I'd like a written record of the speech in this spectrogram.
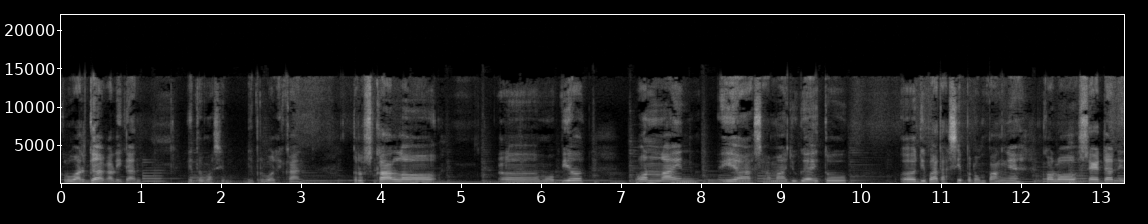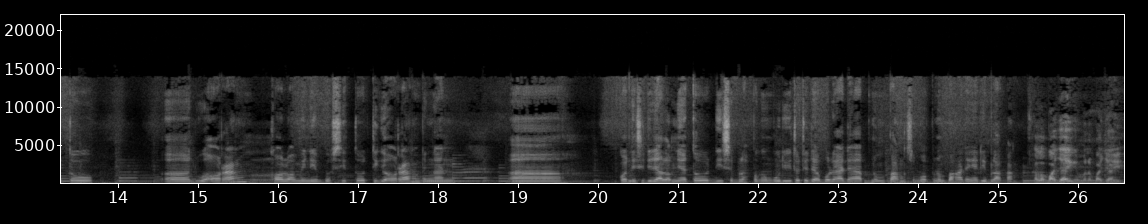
keluarga kali kan itu masih diperbolehkan. Terus kalau uh, mobil online ya sama juga itu uh, dibatasi penumpangnya. Kalau sedan itu uh, dua orang hmm. kalau minibus itu tiga orang dengan uh, kondisi di dalamnya tuh di sebelah pengemudi itu tidak boleh ada penumpang. Semua penumpang adanya di belakang. Kalau bajai gimana bajai?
